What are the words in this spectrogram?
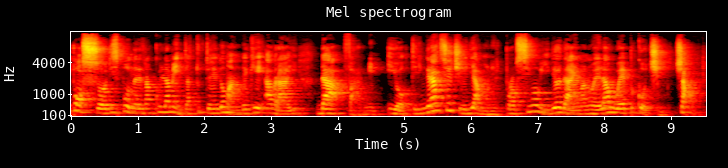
posso rispondere tranquillamente a tutte le domande che avrai da farmi. Io ti ringrazio e ci vediamo nel prossimo video da Emanuela Web Coaching. Ciao!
